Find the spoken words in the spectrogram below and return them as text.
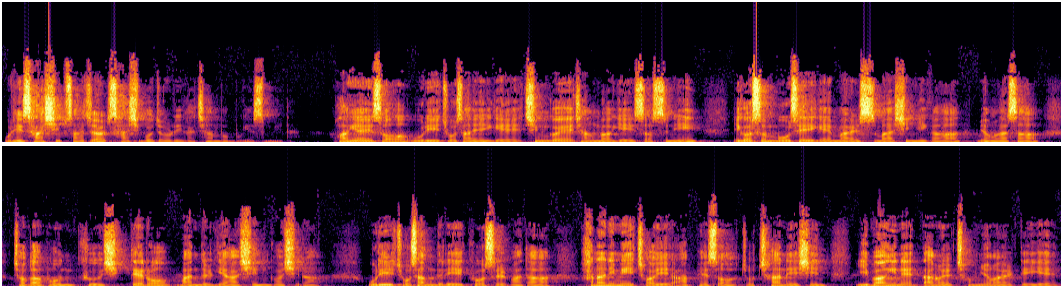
우리 44절, 45절 우리 같이 한번 보겠습니다. 광야에서 우리 조상에게 증거의 장막이 있었으니 이것은 모세에게 말씀하신 이가 명하사 저가 본 그 식대로 만들게 하신 것이라 우리 조상들이 그것을 받아 하나님이 저희 앞에서 쫓아내신 이방인의 땅을 점령할 때에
